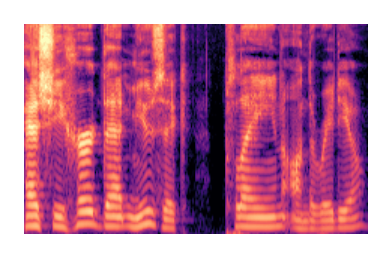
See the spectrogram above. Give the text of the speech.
Has she heard that music playing on the radio?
